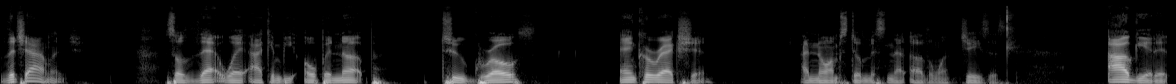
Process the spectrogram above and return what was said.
the challenge so that way I can be open up to growth and correction. I know I'm still missing that other one. Jesus. I'll get it.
